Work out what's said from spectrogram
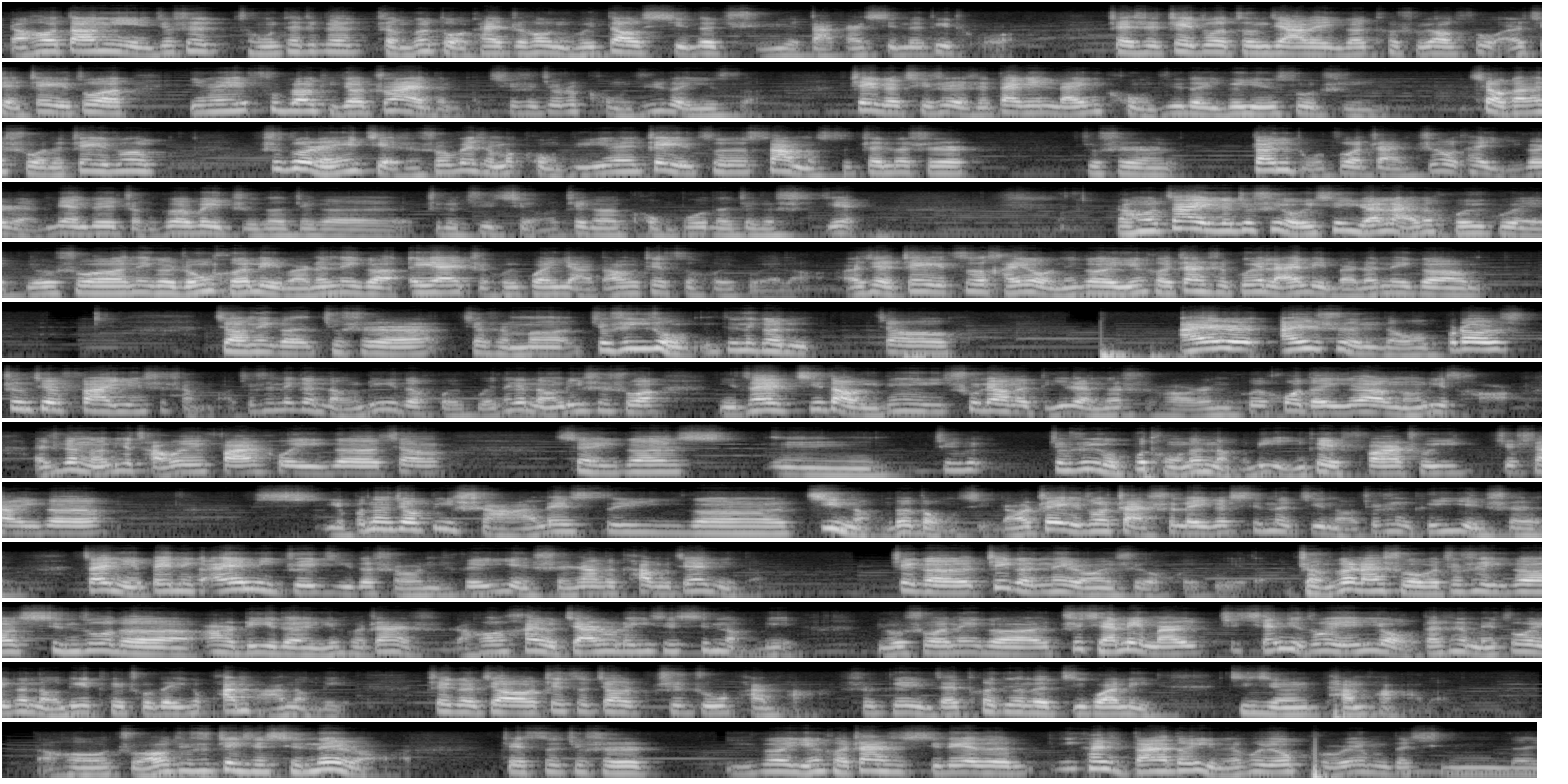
然后，当你就是从它这个整个躲开之后，你会到新的区域，打开新的地图，这是这座增加的一个特殊要素。而且这一座因为副标题叫 “dread” 嘛，其实就是恐惧的意思。这个其实也是带给你来你恐惧的一个因素之一。像我刚才说的，这一座制作人也解释说为什么恐惧，因为这一次萨姆斯真的是就是单独作战，只有他一个人面对整个未知的这个这个剧情，这个恐怖的这个事件。然后再一个就是有一些原来的回归，比如说那个融合里边的那个 AI 指挥官亚当这次回归了，而且这一次还有那个《银河战士归来》里边的那个叫那个就是叫什么，就是一种那个叫 Iron Iron 的，我不知道正确发音是什么，就是那个能力的回归。那个能力是说你在击倒一定数量的敌人的时候，你会获得一个能力槽，哎，这个能力槽会发挥一个像像一个嗯。就是就是有不同的能力，你可以发出一就像一个，也不能叫必杀，类似于一个技能的东西。然后这一座展示了一个新的技能，就是你可以隐身，在你被那个艾米追击的时候，你可以隐身，让他看不见你的。这个这个内容也是有回归的。整个来说吧，就是一个新做的二 D 的银河战士，然后还有加入了一些新能力，比如说那个之前里面前几座也有，但是没做一个能力推出的一个攀爬能力。这个叫这次叫蜘蛛攀爬，是给你在特定的机关里进行攀爬的，然后主要就是这些新内容。这次就是一个银河战士系列的，一开始大家都以为会有 Prime 的新的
